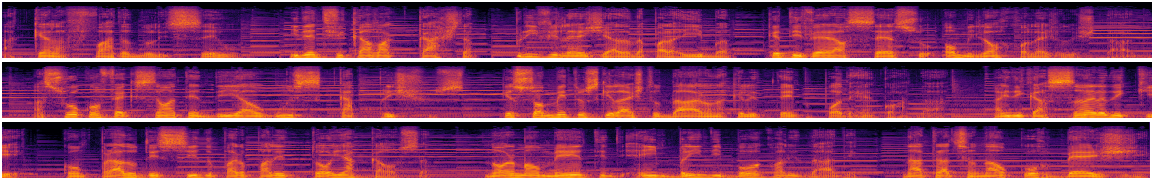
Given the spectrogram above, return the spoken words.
Aquela farda do liceu identificava a casta privilegiada da Paraíba que tiver acesso ao melhor colégio do estado. A sua confecção atendia a alguns caprichos que somente os que lá estudaram naquele tempo podem recordar. A indicação era de que, comprado o tecido para o paletó e a calça, normalmente em brim de boa qualidade, na tradicional cor bege,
